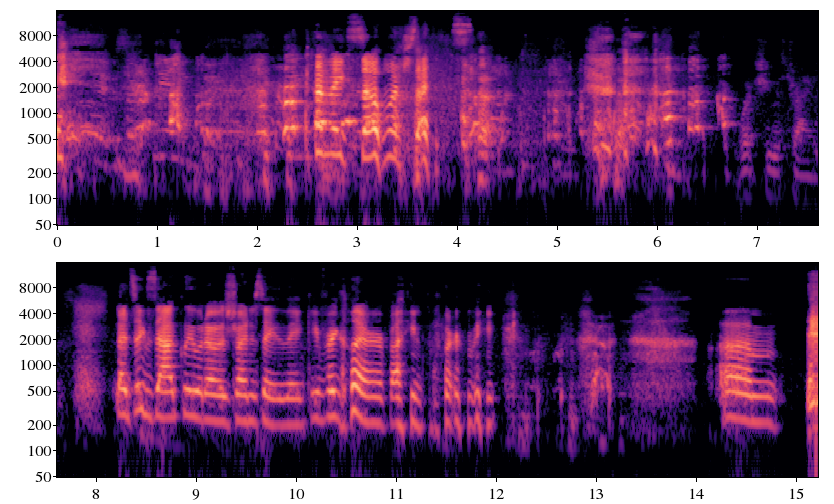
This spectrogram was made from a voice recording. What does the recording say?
that makes so much sense. That's exactly what I was trying to say. Thank you for clarifying for me. Um, uh,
